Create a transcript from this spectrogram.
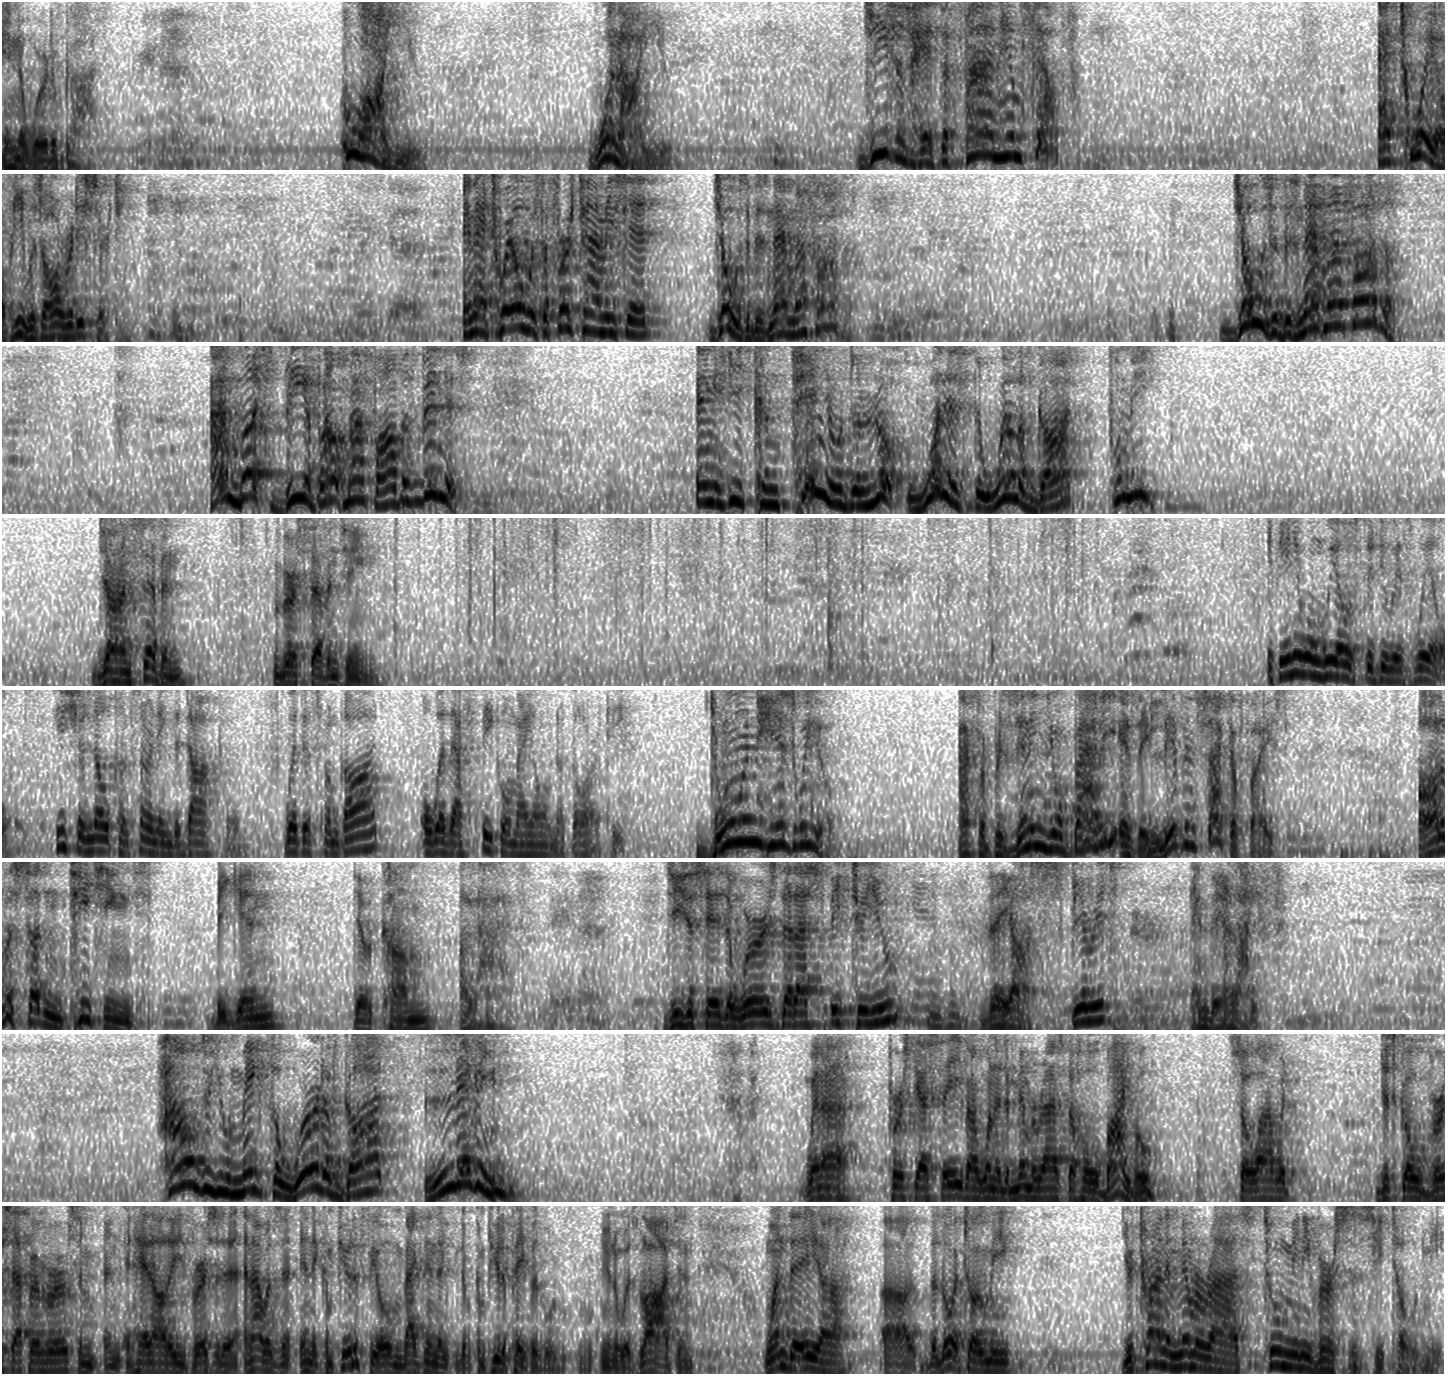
in the Word of God. Who are you? What are you? Jesus had to find himself. At 12, he was already searching. And at 12 was the first time he said, Joseph is not my father. Joseph is not my father. I must be about my father's business. And he continued to look, what is the will of God for me? John 7, verse 17. If anyone wills to do his will, he shall know concerning the doctrine, whether it's from God or whether I speak on my own authority. Doing his will, after presenting your body as a living sacrifice, all of a sudden teachings begin to come alive. Jesus said, The words that I speak to you, Yes. Mm-hmm. They are spirit and they're life. How do you make the Word of God living? When I first got saved, I wanted to memorize the whole Bible. So I would just go verse after verse and, and, and had all these verses. And I was in the computer field, and back then the, the computer papers were, you know, was large. And one day uh, uh, the Lord told me, You're trying to memorize too many verses, He told me.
